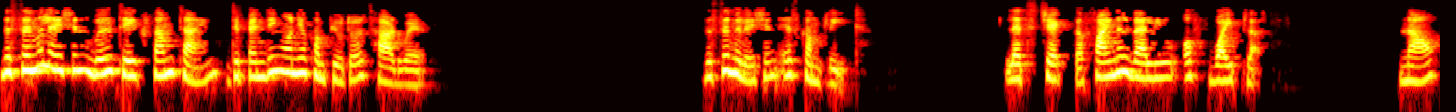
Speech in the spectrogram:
The simulation will take some time depending on your computer's hardware. The simulation is complete. Let's check the final value of y plus. Now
